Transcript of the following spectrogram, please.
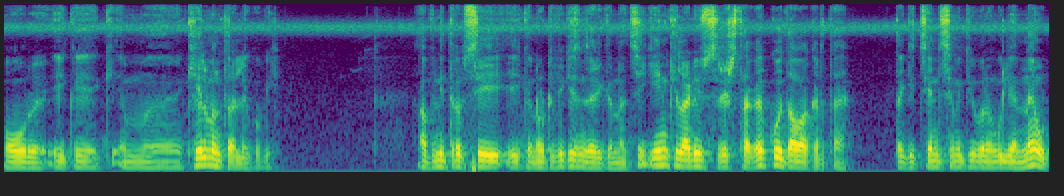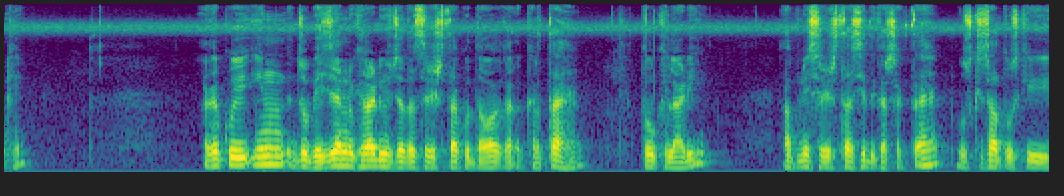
और एक खेल मंत्रालय को भी। अपनी तरफ़ से एक नोटिफिकेशन जारी करना चाहिए कि इन खिलाड़ियों से श्रेष्ठता का कोई दावा करता है ताकि चयन समितियों पर अंगुलियाँ न उठें। अगर कोई इन जो भेजे जाने खिलाड़ियों से ज़्यादा श्रेष्ठता को दावा कर, करता है तो खिलाड़ी अपनी श्रेष्ठता सिद्ध कर सकता है। उसके साथ उसकी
